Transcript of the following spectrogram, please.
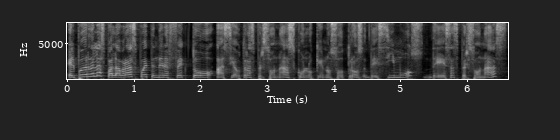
El poder de las palabras puede tener efecto hacia otras personas con lo que nosotros decimos de esas personas,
